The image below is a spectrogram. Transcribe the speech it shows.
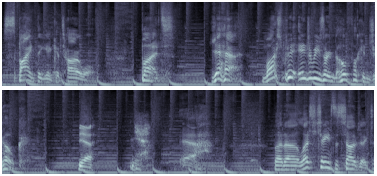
spine thing in Guitar Wolf. But yeah, mosh pit injuries are no fucking joke. Yeah. Yeah. Yeah. But uh, let's change the subject.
